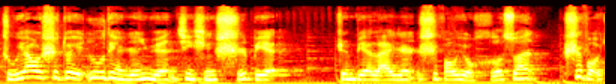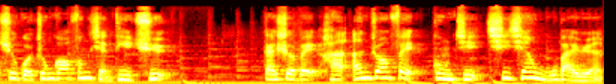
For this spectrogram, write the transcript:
主要是对入店人员进行识别，甄别来人是否有核酸，是否去过中高风险地区。该设备含安装费共计七千五百元。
